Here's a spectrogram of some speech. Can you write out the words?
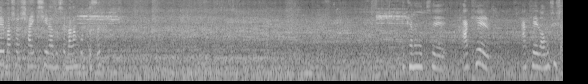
আমাদের বাসার শাইক সিরাজ হচ্ছে বাগান করতেছে। এখানে হচ্ছে আখের আখের অবশিষ্ট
